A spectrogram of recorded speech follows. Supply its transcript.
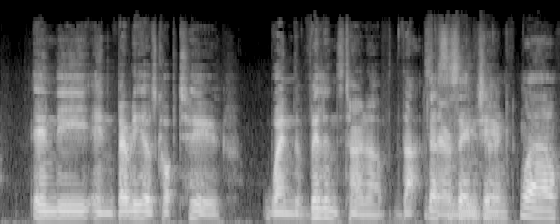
in the in Beverly Hills Cop 2 when the villains turn up. That's That's the same music. tune. Wow.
